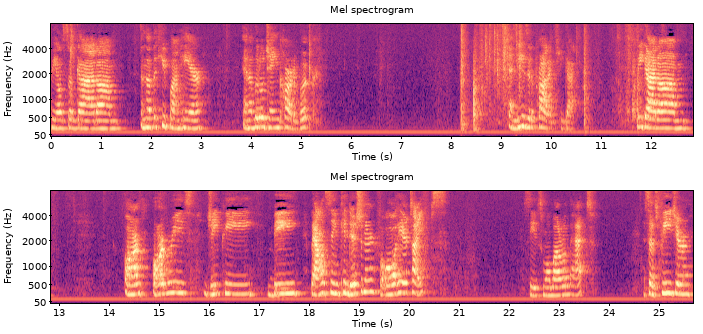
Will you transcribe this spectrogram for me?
we also got um, another coupon here and a little Jane Carter book. And these are the products we got. We got um, Ar Aubrey's GPB Balancing Conditioner for all hair types. See a small bottle of that. It says feed your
